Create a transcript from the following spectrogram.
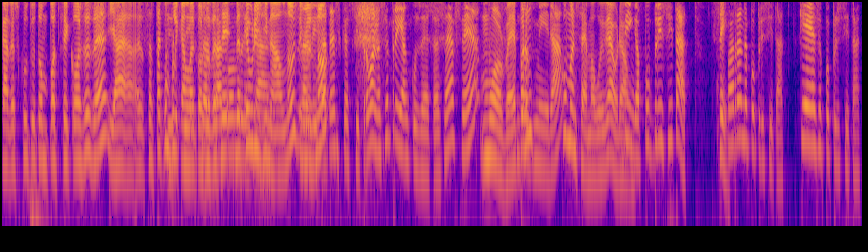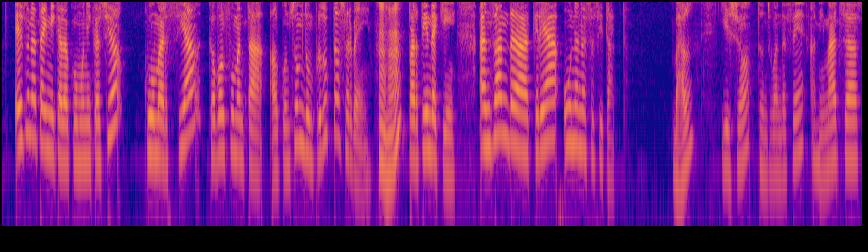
cadascú, tothom pot fer coses, eh? Ja s'està complicant la cosa, de ser, de ser complicant. original, no? Si la més no. veritat és que sí, però bueno, sempre hi ha cosetes, eh, a fer. Molt bé, per Doncs on mira. comencem avui, a veure. Vinga, publicitat. Sí. Parlant de publicitat. Què és la publicitat? És una tècnica de comunicació comercial que vol fomentar el consum d'un producte o servei. Uh -huh. Partint d'aquí, ens han de crear una necessitat. Val? I això doncs, ho han de fer amb imatges,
